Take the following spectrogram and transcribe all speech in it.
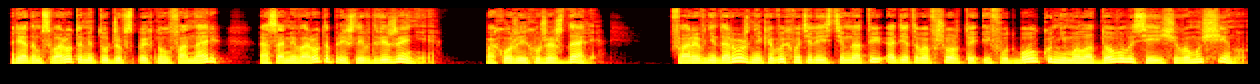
Рядом с воротами тут же вспыхнул фонарь, а сами ворота пришли в движение. Похоже, их уже ждали. Фары внедорожника выхватили из темноты одетого в шорты и футболку немолодого лысеющего мужчину.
